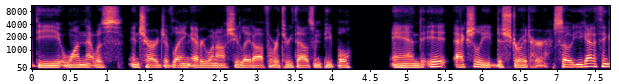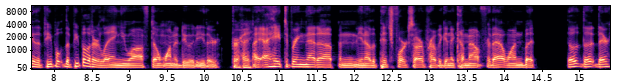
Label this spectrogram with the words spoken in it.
the one that was in charge of laying everyone off. She laid off over 3,000 people and it actually destroyed her. So you got to think of the people, the people that are laying you off don't want to do it either. Right. I, I hate to bring that up, and you know the pitchforks are probably going to come out for that one, but th- th- they're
